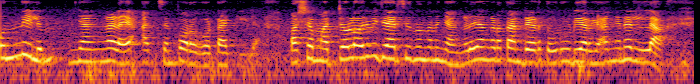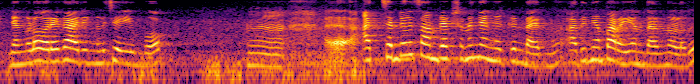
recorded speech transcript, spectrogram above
ഒന്നിലും ഞങ്ങളെ അച്ഛൻ പുറകോട്ടാക്കിയില്ല. പക്ഷെ മറ്റുള്ളവർ വിചാരിച്ചിരുന്നാണ് ഞങ്ങൾ ഞങ്ങളുടെ തന്റെ അടുത്തോടു കൂടി ഇറങ്ങി. അങ്ങനെയല്ല. ഞങ്ങൾ ഓരോ കാര്യങ്ങൾ ചെയ്യുമ്പോൾ അച്ഛന്റെ ഒരു സംരക്ഷണം ഞങ്ങൾക്ക് ഉണ്ടായിരുന്നു അത് ഞാൻ പറയാം എന്താണെന്നുള്ളത്.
